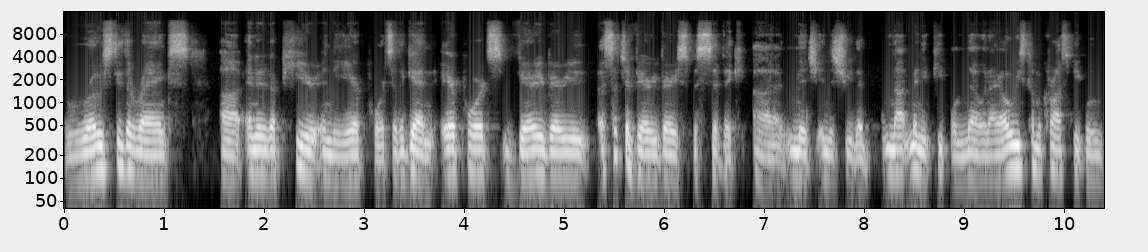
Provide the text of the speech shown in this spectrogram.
rose through the ranks uh, ended up here in the airports. And again, airports very, very uh, such a very, very specific uh, niche industry that not many people know. And I always come across people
